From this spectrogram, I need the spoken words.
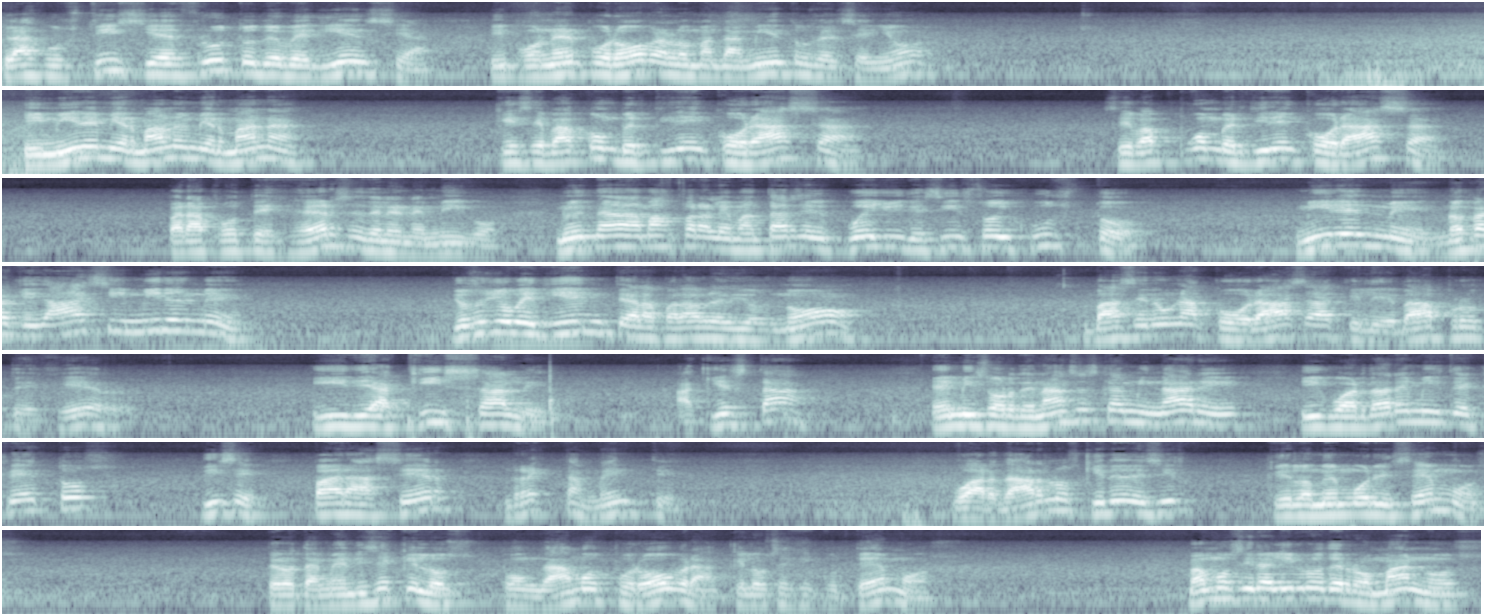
La justicia es fruto de obediencia y poner por obra los mandamientos del Señor. Y mire mi hermano y mi hermana, que se va a convertir en coraza se va a convertir en coraza para protegerse del enemigo. No es nada más para levantarse el cuello y decir soy justo. Mírenme, no es para que, ay sí, mírenme. Yo soy obediente a la palabra de Dios. No. Va a ser una coraza que le va a proteger. Y de aquí sale. Aquí está. En mis ordenanzas caminaré y guardaré mis decretos. Dice, para hacer rectamente. Guardarlos quiere decir que los memoricemos, pero también dice que los pongamos por obra, que los ejecutemos. Vamos a ir al libro de Romanos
